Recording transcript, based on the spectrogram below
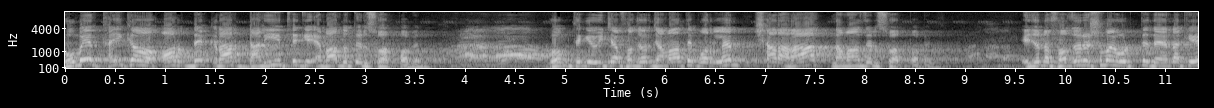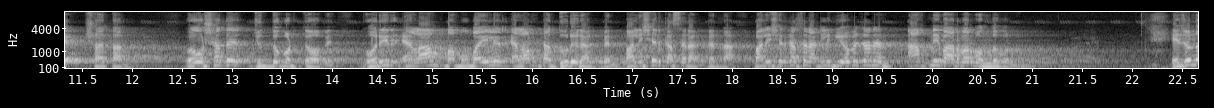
ঘুমের থাইকাও অর্ধেক রাত দাঁড়িয়ে থেকে এবাদতের সোয়াব পাবেন। ঘুম থেকে উইঠা ফজর জামাতে পড়লেন, সারা রাত নামাজের সোয়াব পাবেন। এই জন্য ফজরের সময় উঠতে দেয় না কে? শয়তান। ওর সাথে যুদ্ধ করতে হবে। ঘড়ির অ্যালার্ম বা মোবাইলের অ্যালার্মটা দূরে রাখবেন, বালিশের কাছে রাখবেন না। বালিশের কাছে রাখলে কি হবে জানেন? আপনি বারবার বন্ধ করবেন। এজন্য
